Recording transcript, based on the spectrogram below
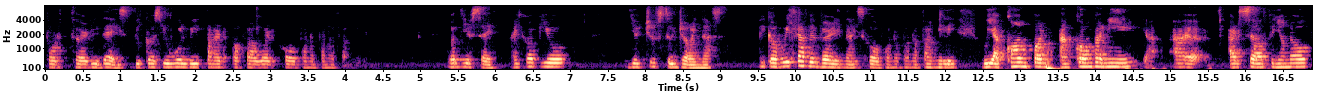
for 30 days because you will be part of our Ho'oponopono family. What do you say? I hope you you choose to join us because we have a very nice Ho'oponopono family. We accompany, accompany uh, ourselves, you know,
